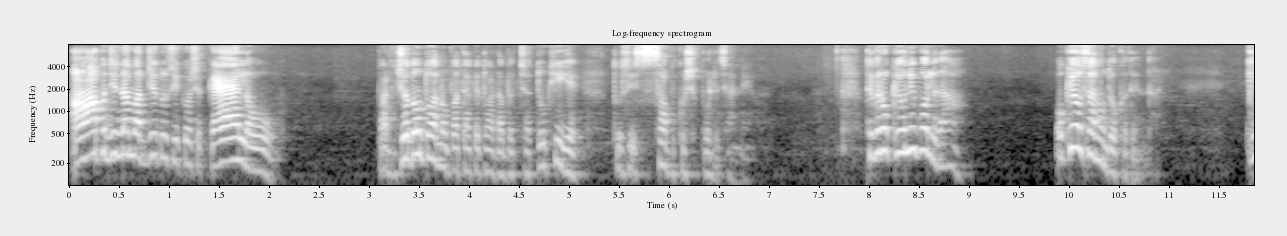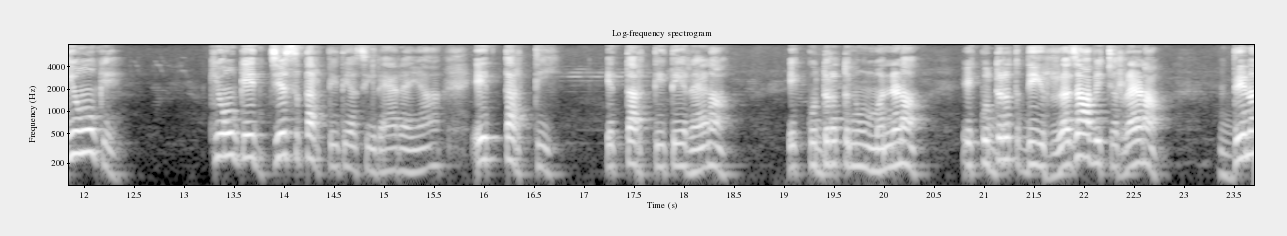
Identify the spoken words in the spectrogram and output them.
ਆਪ ਜਿੰਨਾ ਮਰਜ਼ੀ ਤੁਸੀਂ ਕੁਝ ਕਹਿ ਲਓ। ਪਰ ਜਦੋਂ ਤੁਹਾਨੂੰ ਪਤਾ ਕਿ ਤੁਹਾਡਾ ਬੱਚਾ ਦੁਖੀ ਹੈ, ਤੁਸੀਂ ਸਭ ਕੁਝ ਭੁੱਲ ਜਾਂਦੇ ਹੋ। ਤੇ ਫਿਰ ਉਹ ਕਿਉਂ ਨਹੀਂ ਭੁੱਲਦਾ? ਉਹ ਕਿਉਂ ਸਾਨੂੰ ਦੁੱਖ ਦਿੰਦਾ? ਕਿਉਂਕਿ ਕਿਉਂਕਿ ਜਿਸ ਧਰਤੀ ਤੇ ਅਸੀਂ ਰਹਿ ਰਹੇ ਹਾਂ, ਇਹ ਧਰਤੀ ਇਹ ਧਰਤੀ ਤੇ ਰਹਿਣਾ, ਇਹ ਕੁਦਰਤ ਨੂੰ ਮੰਨਣਾ, ਇਹ ਕੁਦਰਤ ਦੀ ਰਜ਼ਾ ਵਿੱਚ ਰਹਿਣਾ, ਦਿਨ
